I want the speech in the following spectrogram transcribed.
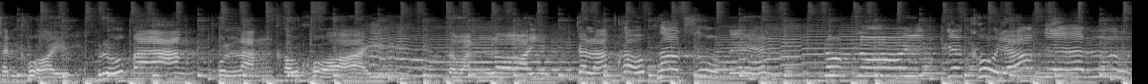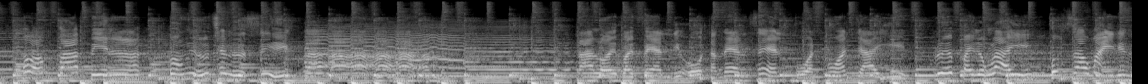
ฉันคอย รู้บางคนหลังเขาคอยตะวันลอยจะรับเขาเพลาสู่เมนนกน้อยเคียงคู่ยามเย็นท้องฟ้าปินมองอยู่ชื่อสีครามตาลอยคอยแฟนที่โอตังแดนแสนปวดหัวใจ เรือไปลงไหลพบสาวใหม่หนึ่ง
